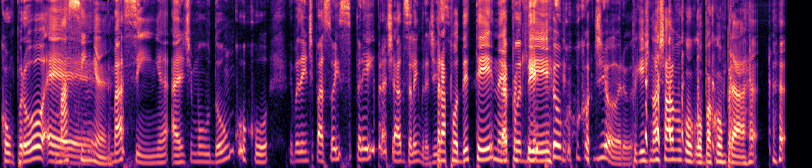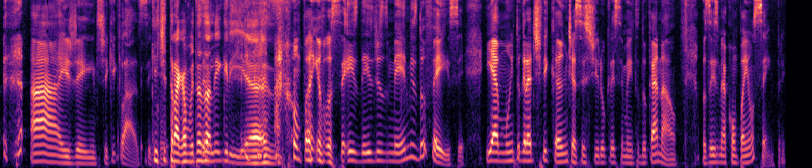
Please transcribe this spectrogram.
comprou. é, Massinha. Massinha. A gente moldou um cocô. Depois a gente passou spray prateado. Você lembra disso? Pra poder ter, né? Pra porque, poder ter o cocô de ouro. porque a gente não achava o cocô pra comprar. Ai, gente, que clássico. Que te traga muitas alegrias. Acompanho vocês desde os memes do Face. E é muito gratificante assistir o crescimento do canal. Vocês me acompanham sempre.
